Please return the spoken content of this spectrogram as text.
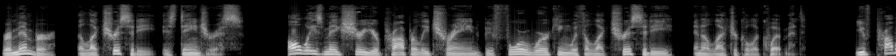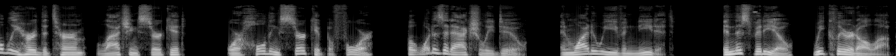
Remember, electricity is dangerous. Always make sure you're properly trained before working with electricity and electrical equipment. You've probably heard the term latching circuit or holding circuit before, but what does it actually do? And why do we even need it? In this video, we clear it all up.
